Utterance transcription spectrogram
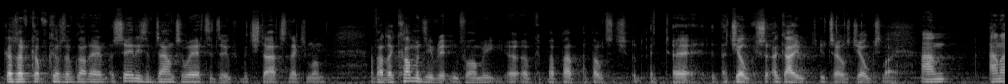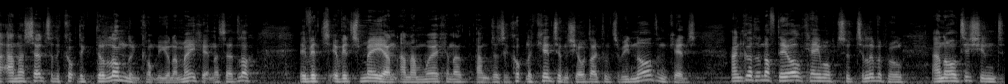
because I've got, because I've got um, a series of Down to Earth to do, which starts next month. I've had a comedy written for me uh, uh about a, a, a joke, a guy who tells jokes. Right. And and I, and I said to the, the, the London company going to make it, and I said, look, if it's, if it's me and, and I'm working, at, and there's a couple of kids in the show, I'd like them to be Northern kids. And good enough, they all came up to, to Liverpool and auditioned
